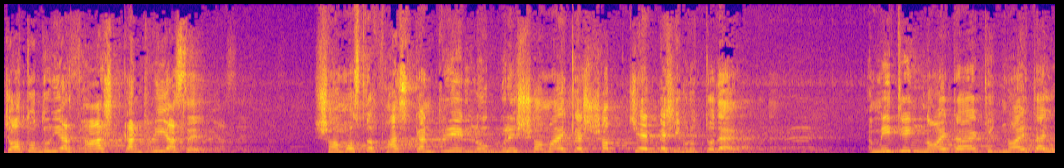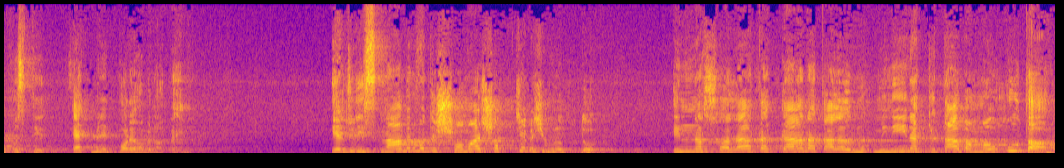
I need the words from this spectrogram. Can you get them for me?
যত দুনিয়ার ফার্স্ট কান্ট্রি আছে, সমস্ত ফার্স্ট কান্ট্রির লোকগুলি সময়কে সবচেয়ে বেশি গুরুত্ব দেয়। মিটিং নয়টায়, ঠিক নয়টায় উপস্থিত। এক মিনিট পরে হবে না। এর যদি ইসলামের মধ্যে সময় সবচেয়ে বেশি গুরুত্ব, ইন্না সালাতা কানা তালাল মিনিনা কিতাবা মৌকুতা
